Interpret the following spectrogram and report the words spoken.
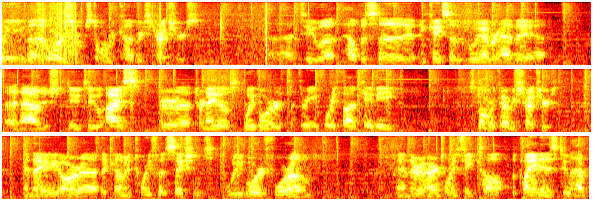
We've uh, orders from storm recovery structures uh, to uh, help us uh, in case of we ever have a uh, an outage due to ice or tornadoes. We've ordered three 45 kV storm recovery structures, and they are they come in 20 foot sections. We've ordered four of them, and they're 120 feet tall. The plan is to have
